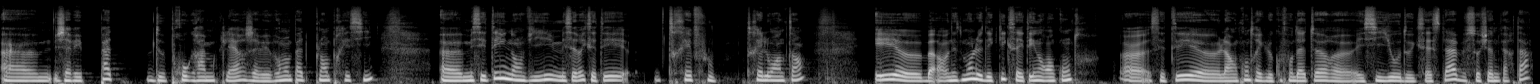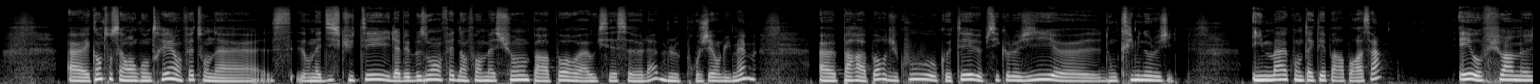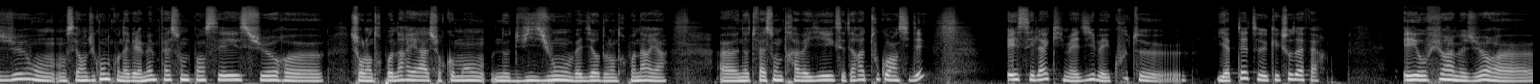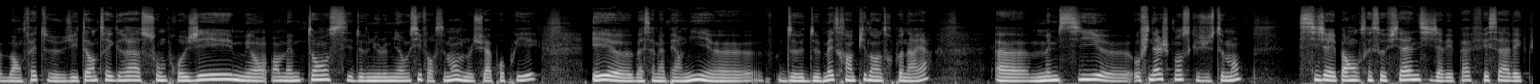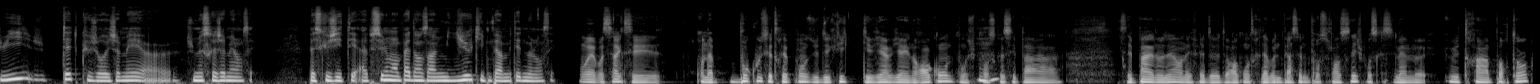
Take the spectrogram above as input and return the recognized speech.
j'avais pas de programme clair, j'avais vraiment pas de plan précis. mais c'était une envie, mais c'est vrai que c'était très flou, très lointain. Et euh, bah, honnêtement, le déclic, ça a été une rencontre. Euh, c'était euh, la rencontre avec le cofondateur et CEO de XS Lab, Sofiane Verta. et quand on s'est rencontrés, en fait, on a, discuté. Il avait besoin en fait d'informations par rapport à XS Lab, le projet en lui-même, par rapport du coup au côté psychologie, donc criminologie. Il m'a contacté par rapport à ça. Et au fur et à mesure, on, s'est rendu compte qu'on avait la même façon de penser sur, sur l'entrepreneuriat, sur comment notre vision, on va dire, de l'entrepreneuriat. Euh, notre façon de travailler, etc. Tout coïncidait. Et c'est là qu'il m'a dit, bah, écoute, euh, il y a peut-être quelque chose à faire. Et au fur et à mesure, euh, bah, en fait, j'ai été intégrée à son projet, mais en, même temps, c'est devenu le mien aussi, forcément, je me le suis approprié. Et bah, ça m'a permis de, mettre un pied dans l'entrepreneuriat. même si, au final, je pense que justement, si j'avais pas rencontré Sofiane, si j'avais pas fait ça avec lui, peut-être que j'aurais jamais, je me serais jamais lancée. Parce que j'étais absolument pas dans un milieu qui me permettait de me lancer. Ouais, c'est vrai que c'est. On a beaucoup cette réponse du déclic qui vient via une rencontre, donc je pense mhm. que c'est pas. C'est pas anodin en effet de, rencontrer la bonne personne pour se lancer. Je pense que c'est même ultra important.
